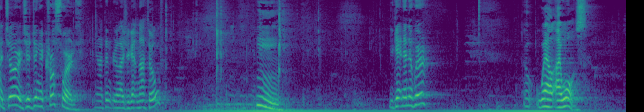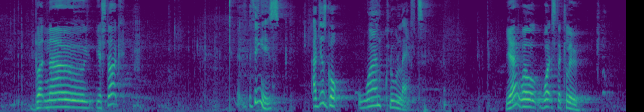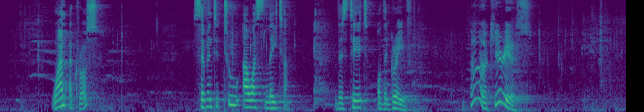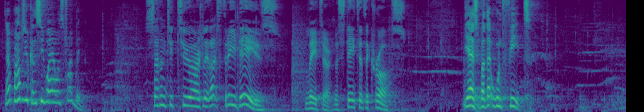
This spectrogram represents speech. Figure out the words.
Ah, George, you're doing a crossword. Yeah, I didn't realize you're getting that old. Hmm. You getting anywhere? Well, I was. But now you're stuck? The thing is, I've just got one clue left. Yeah? Well, what's the clue? One across. 72 hours later, the state of the grave. Ah, curious. Now, perhaps you can see why I was struggling. 72 hours later. That's three days later, the state of the cross. Yes, but that won't fit.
